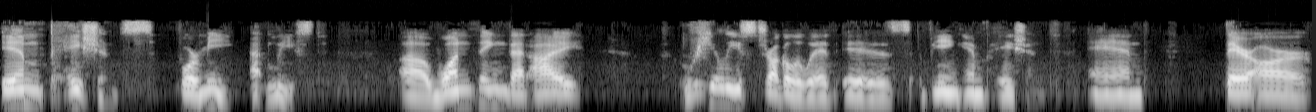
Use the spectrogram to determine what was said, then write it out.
impatience, for me at least. Uh, one thing that I really struggle with is being impatient. And there are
